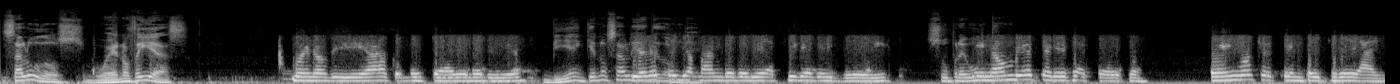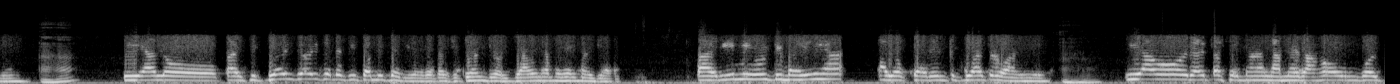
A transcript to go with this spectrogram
Saludos, buenos días. Buenos días, ¿cómo está? Buenos días. Bien, ¿quién nos habla y Yo le desde estoy dónde? llamando desde aquí, desde Higüey. Su Mi pregunta. nombre es Teresa Sosa. Tengo 73 años. Ajá. Y a lo particular yo se me quitó mi periodo, particular yo, ya una mujer mayor. Parí mi última hija a los 44 años. Ajá. Y ahora, esta semana, me bajó un golpe.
